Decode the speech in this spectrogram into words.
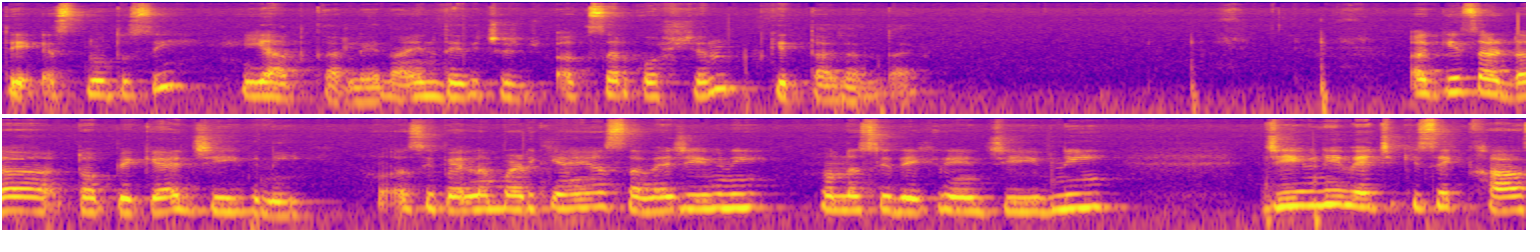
ਤੇ ਇਸ ਨੂੰ ਤੁਸੀਂ ਯਾਦ ਕਰ ਲੈਣਾ। ਇਹਦੇ ਵਿੱਚ ਅਕਸਰ ਕੁਐਸਚਨ ਕੀਤਾ ਜਾਂਦਾ ਹੈ। ਅੱਗੇ ਸਾਡਾ ਟੌਪਿਕ ਹੈ ਜੀਵਨੀ। ਅਸੀਂ ਪਹਿਲਾਂ ਪੜ੍ਹ ਕੇ ਆਏ ਹਾਂ, ਸਵੈ ਜੀਵਨੀ। ਹੁਣ ਅਸੀਂ ਦੇਖ ਰਹੇ ਹਾਂ ਜੀਵਨੀ। ਜੀਵਨੀ ਵਿੱਚ ਕਿਸੇ ਖਾਸ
